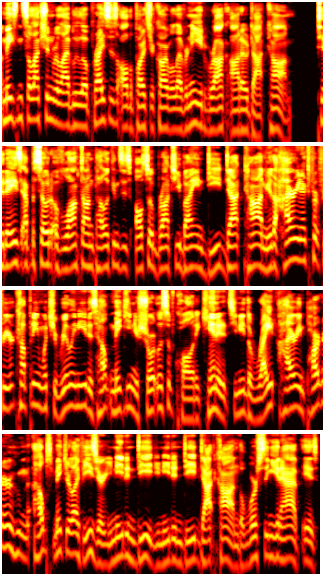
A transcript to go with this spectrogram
Amazing selection, reliably low prices, all the parts your car will ever need. rockauto.com. Today's episode of Locked On Pelicans is also brought to you by Indeed.com. You're the hiring expert for your company, and what you really need is help making your shortlist of quality candidates. You need the right hiring partner who helps make your life easier. You need Indeed. You need Indeed.com. The worst thing you can have is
